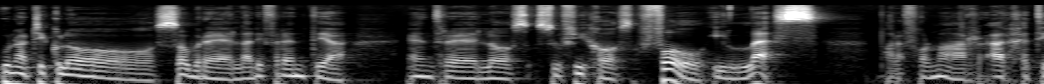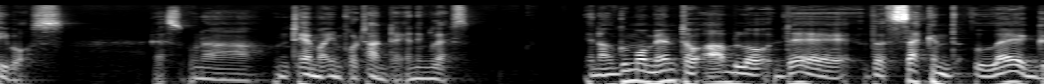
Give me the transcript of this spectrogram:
un artículo sobre la diferencia entre los sufijos full y less para formar adjetivos. Es una, un tema importante en inglés. En algún momento hablo de the second leg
